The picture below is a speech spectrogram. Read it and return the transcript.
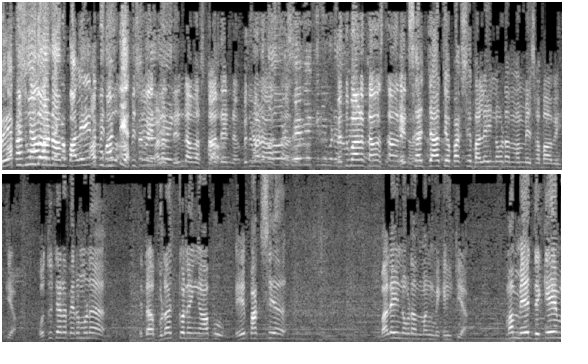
මේ අපි සූදානම් බලයේ අපි කට්ටිය දෙන්න අවස්ථාව දෙන්න මෙතුමාට අවස්ථාව මෙතුමාට අවස්ථාව දෙන්න එක්සත් ජාතික පක්ෂේ බලේ ඉන්නකොට මම මේ සභාවේ හිටියා. පොදු ජන පෙරමුණ එදා බුලත් කොලෙන් ආපු ඒ පක්ෂය බලේ ඉන්නකොටත් මම මේක හිටියා. මම මේ දෙකේම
